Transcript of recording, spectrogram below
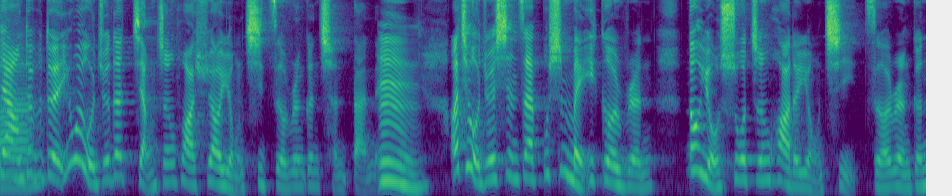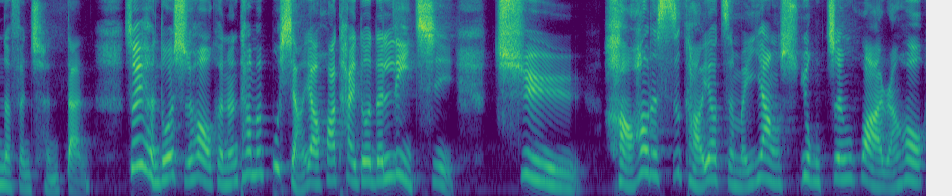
讲，对不对？因为我觉得讲真话需要勇气、责任跟承担、欸。嗯，而且我觉得现在不是每一个人都有说真话的勇气、责任跟那份承担，所以很多时候可能他们不想要花太多的力气去好好的思考要怎么样用真话，然后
